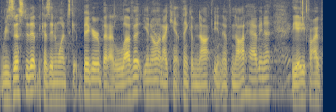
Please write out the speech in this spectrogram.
resisted it because I didn't want it to get bigger, but I love it, you know, and I can't think of not you know, of not having it. The 85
